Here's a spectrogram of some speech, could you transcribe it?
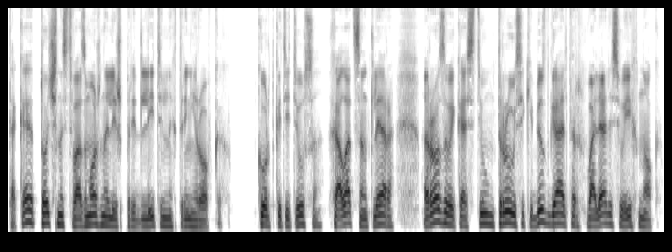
Такая точность возможна лишь при длительных тренировках. Куртка Титюса, халат Сенклера, розовый костюм, трусики, бюстгальтер валялись у их ног.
